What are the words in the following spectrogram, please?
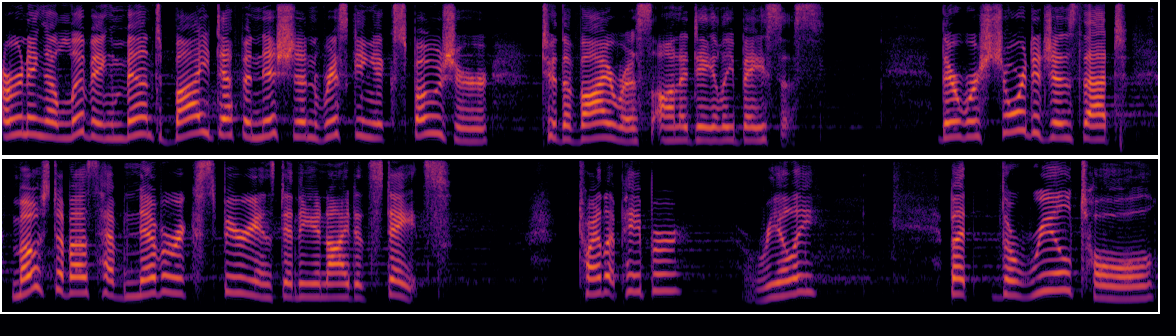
earning a living meant, by definition, risking exposure to the virus on a daily basis. There were shortages that most of us have never experienced in the United States. Toilet paper? Really? But the real toll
